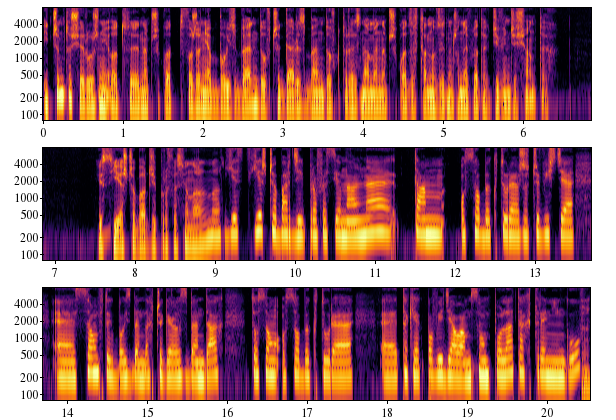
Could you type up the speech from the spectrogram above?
I czym to się różni od y, na przykład tworzenia boys bandów czy girls bandów, które znamy na przykład ze Stanów Zjednoczonych w latach 90.? Jest jeszcze bardziej profesjonalne? Jest jeszcze bardziej profesjonalne. Tam osoby, które rzeczywiście e, są w tych boys bandach czy girls bandach, to są osoby, które, e, tak jak powiedziałam, są po latach treningów. Tak.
